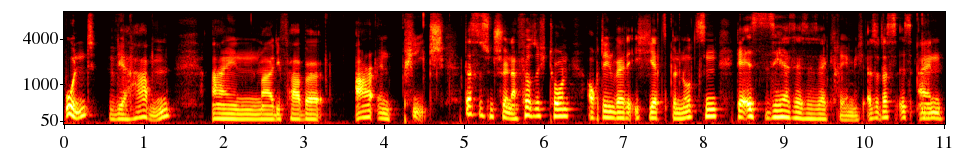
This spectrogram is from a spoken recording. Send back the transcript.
Und wir haben einmal die Farbe R Peach. Das ist ein schöner Pfirsichton. Auch den werde ich jetzt benutzen. Der ist sehr, sehr, sehr, sehr cremig. Also das ist ein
